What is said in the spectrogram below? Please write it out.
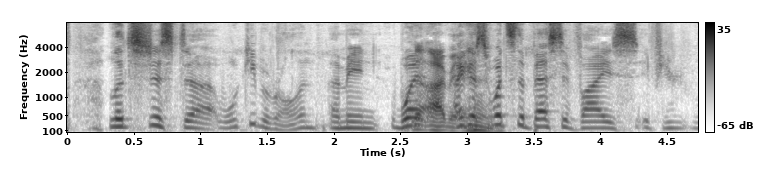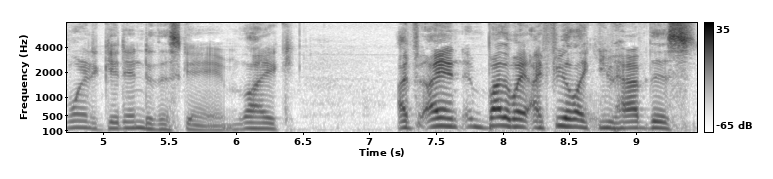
let's just uh, we'll keep it rolling. I mean, what No, I I, mean- guess what's the best advice if you wanted to get into this game? Like, I've, I and by the way, I feel like you have this.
